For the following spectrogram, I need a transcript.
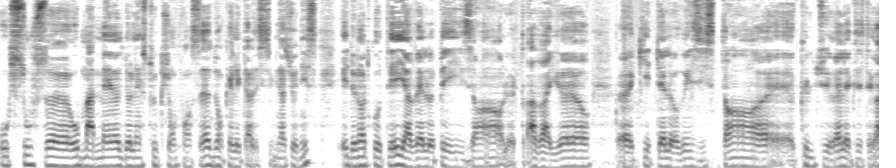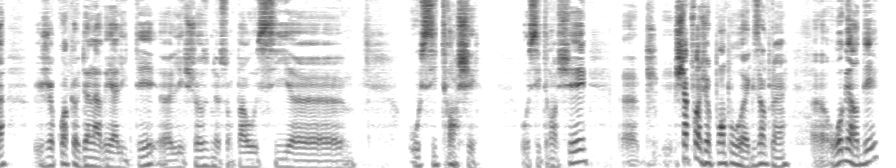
aux sources, euh, aux mamelles de l'instruction française, donc elle était assimilationniste. Et de notre côté, il y avait le paysan, le travailleur, qui était le résistant culturel, etc je crois que dans la réalité, euh, les choses ne sont pas aussi, euh, aussi tranchées. Aussi tranchées. Euh, chaque fois, je prends pour exemple, hein, regardez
